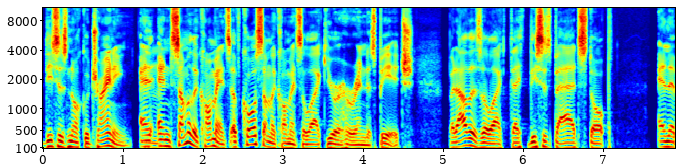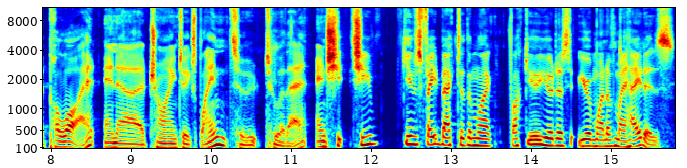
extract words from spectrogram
this is not good training. And and some of the comments of course some of the comments are like you're a horrendous bitch. But others are like this is bad stop. And they're polite and uh trying to explain to to her that. And she she gives feedback to them like fuck you you're just you're one of my haters.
